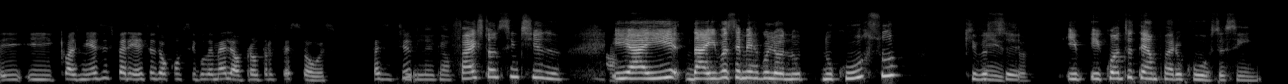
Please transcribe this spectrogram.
e, e com as minhas experiências eu consigo ler melhor para outras pessoas. Faz sentido? Que legal, faz todo sentido. Ah. E aí, daí você mergulhou no, no curso que você. E, e, quanto tempo era o curso, assim?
